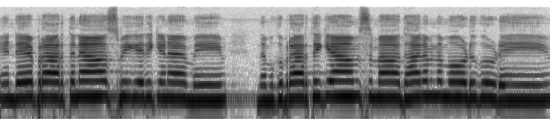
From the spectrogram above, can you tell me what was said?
എന്റെ എന്റെ പ്രാർത്ഥന സ്വീകരിക്കണമേ. നമുക്ക് പ്രാർത്ഥിക്കാം. സമാധാനം നമ്മോടുകൂടെ.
